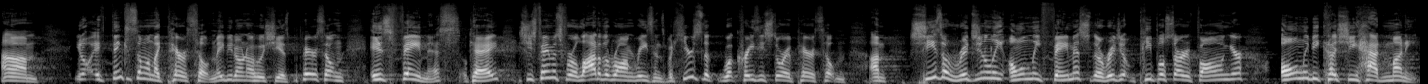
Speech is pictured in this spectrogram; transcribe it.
um, you know, if, think of someone like Paris Hilton. Maybe you don't know who she is, but Paris Hilton is famous, okay? She's famous for a lot of the wrong reasons, but here's the what crazy story of Paris Hilton. Um, she's originally only famous, the original people started following her only because she had money.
